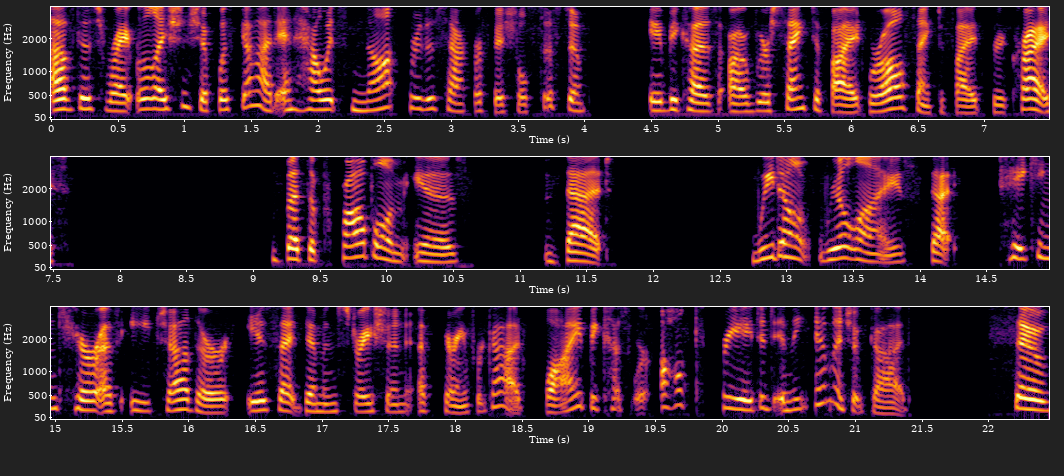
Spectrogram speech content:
of this right relationship with God and how it's not through the sacrificial system eh, because uh, we're sanctified, we're all sanctified through Christ. But the problem is that we don't realize that taking care of each other is that demonstration of caring for God. Why? Because we're all created in the image of God. So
